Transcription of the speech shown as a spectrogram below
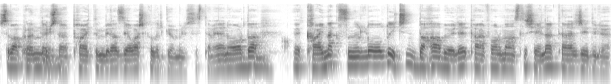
İşte bak onu demişler. Python biraz yavaş kalır gömülü sisteme. Yani orada Hmm. e, kaynak sınırlı olduğu için daha böyle performanslı şeyler tercih ediliyor.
